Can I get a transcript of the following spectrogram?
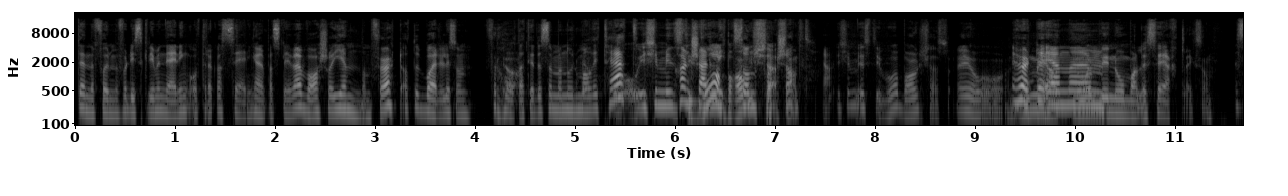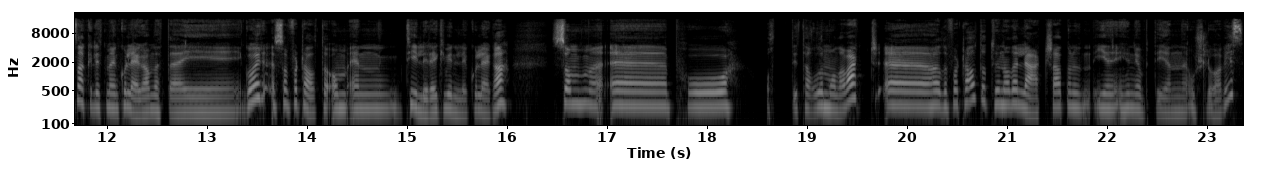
denne formen for diskriminering og trakassering i arbeidslivet var så gjennomført at du bare liksom forholdt deg til det som en normalitet. Og, og ikke minst Kanskje i vår sånn bransje. Sånn ja. Ikke minst i vår bransje. Så det er jo noe med at noe eh, blir normalisert, liksom. Jeg snakket litt med en kollega om dette i går, som fortalte om en tidligere kvinnelig kollega som eh, på 80-tallet må det ha vært, eh, hadde fortalt at hun hadde lært seg at hun, hun, jobbet i en Oslo-avis.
